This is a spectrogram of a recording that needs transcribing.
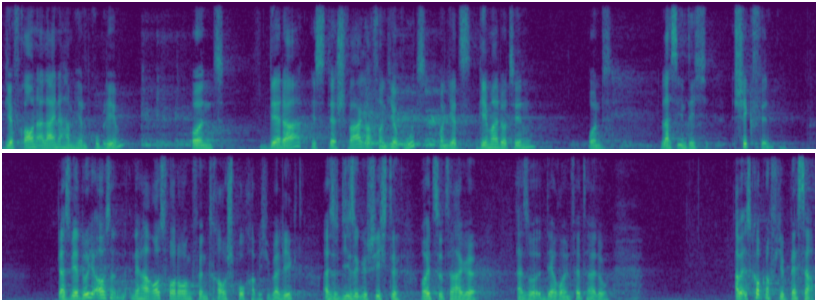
wir Frauen alleine haben hier ein Problem und der da ist der Schwager von dir, Ruth, und jetzt geh mal dorthin und lass ihn dich schick finden. Das wäre durchaus eine Herausforderung für einen Trauspruch, habe ich überlegt. Also diese Geschichte heutzutage, also in der Rollenverteilung. Aber es kommt noch viel besser.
